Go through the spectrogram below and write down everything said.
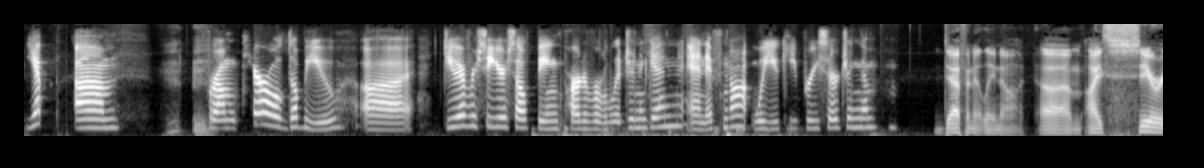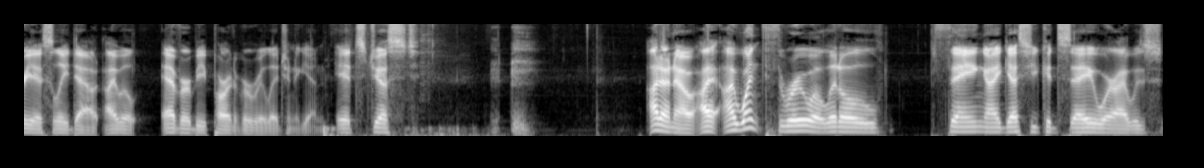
Yep. Um from Carol W. Uh, do you ever see yourself being part of a religion again? And if not, will you keep researching them? Definitely not. Um, I seriously doubt I will ever be part of a religion again. It's just. I don't know. I, I went through a little thing, I guess you could say, where I was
